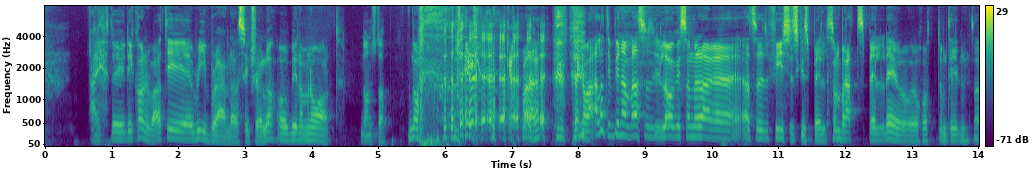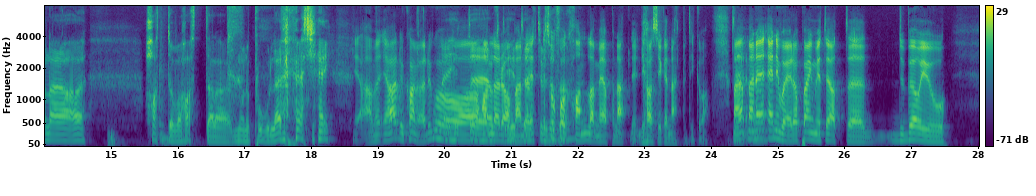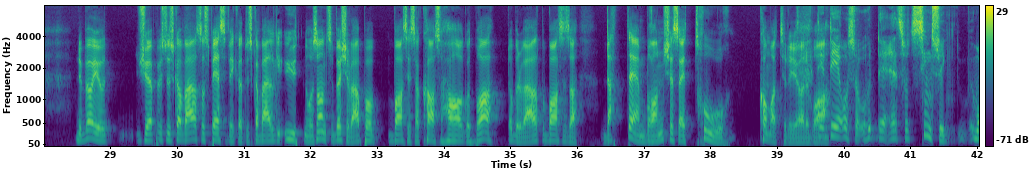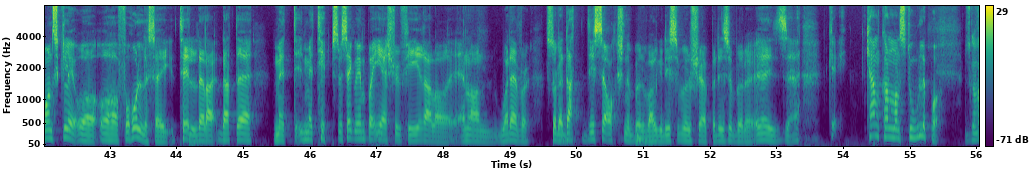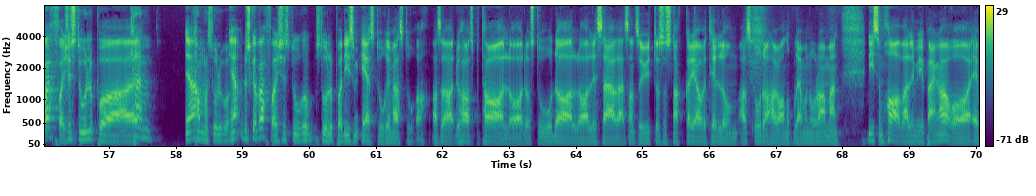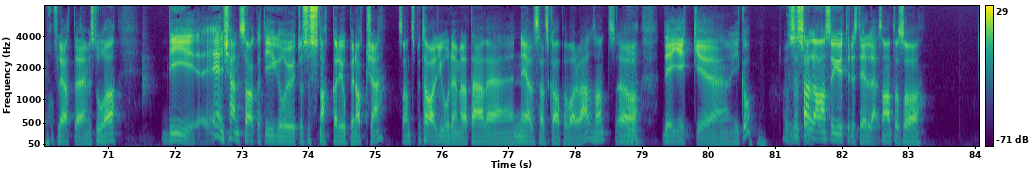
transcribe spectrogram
Nei, det, de kan jo være at de rebrander seg sjøl og begynner med noe annet. Nonstop. No, det, kan være, det kan være. Eller at de begynner å lage sånne der eh, altså fysiske spill. Sånn brettspill. Det er jo hot om tiden. Sånn der uh, hatt over hatt, eller monopol. vet ikke jeg. Ja, men, ja, du kan jo du går og handler da, men jeg, jeg, tror folk handler mer på nett. De har sikkert nettbutikk òg. Men, men, anyway, da, poenget mitt er at uh, du bør jo Du bør jo kjøpe, Hvis du skal være så spesifikk at du skal velge ut noe sånt, så bør det ikke være på basis av hva som har gått bra. Da bør det være på basis av dette er en bransje som jeg tror kommer til å gjøre det bra. Det, det, også, det er så sinnssykt vanskelig å, å forholde seg til det der, dette med, med, tips. Hvis jeg går inn på E24 eller en eller annen whatever, så det at disse aksjene burde velge, disse burde kjøpe, disse burde eh, Hvem kan man stole på? Du skal i hvert fall ikke stole på uh, Hvem Ja. Kan man stole på? Ja, Du skal i hvert fall ikke stole, stole på de som er store investorer. Altså, Du har Spital og du har Stordal og alle disse her, sant? så ute og så snakker de av og til om altså Stordal har jo andre problemer nå, da, men de som har veldig mye penger og er profilerte investorer, de er en kjent sak at de går ut og så snakker de opp en aksje. Sant? Spital gjorde det med dette her eh, Nel-selskapet, var det vel. Sant? Og det gikk, eh, gikk opp. Og så selger han seg ut i det stille. Sant? Og så,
